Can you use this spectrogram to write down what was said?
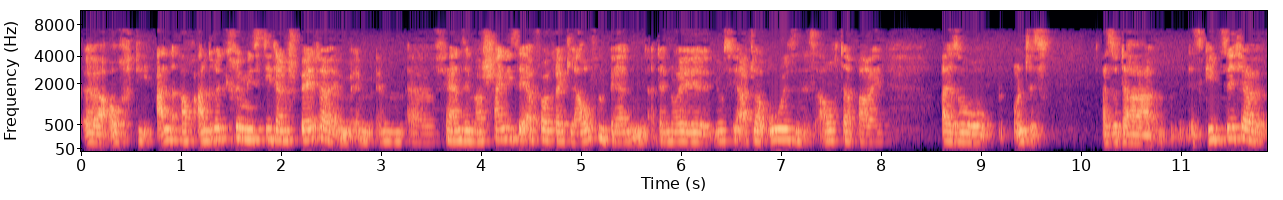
äh, auch die an, auch andere Krimis, die dann später im, im, im äh, Fernsehen wahrscheinlich sehr erfolgreich laufen werden. Der neue Jussi Adler Olsen ist auch dabei. Also und es also da es gibt sicher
